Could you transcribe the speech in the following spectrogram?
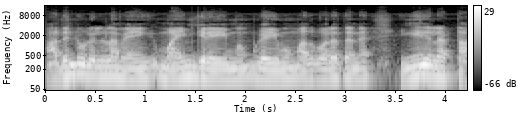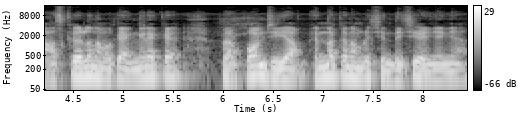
അതിന്റെ ഉള്ളിലുള്ള മെയിൻ മൈൻഡ് ഗെയിമും ഗെയിമും അതുപോലെ തന്നെ ഇങ്ങനെയുള്ള ടാസ്കുകൾ നമുക്ക് എങ്ങനെയൊക്കെ പെർഫോം ചെയ്യാം എന്നൊക്കെ നമ്മൾ ചിന്തിച്ച് കഴിഞ്ഞ് കഴിഞ്ഞാൽ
